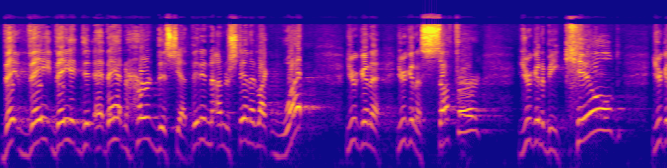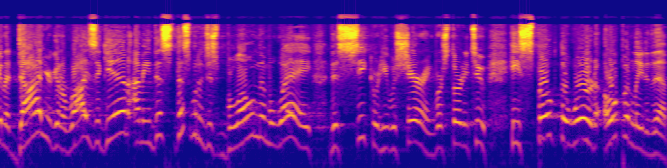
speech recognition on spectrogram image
They, they, they, did, they hadn't heard this yet. They didn't understand. They're like, what? You're going to you're gonna suffer? You're going to be killed? You're going to die? You're going to rise again? I mean, this, this would have just blown them away, this secret he was sharing. Verse 32 He spoke the word openly to them.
